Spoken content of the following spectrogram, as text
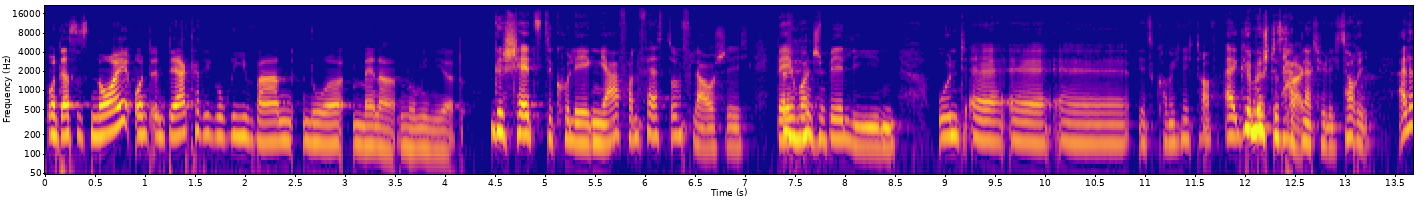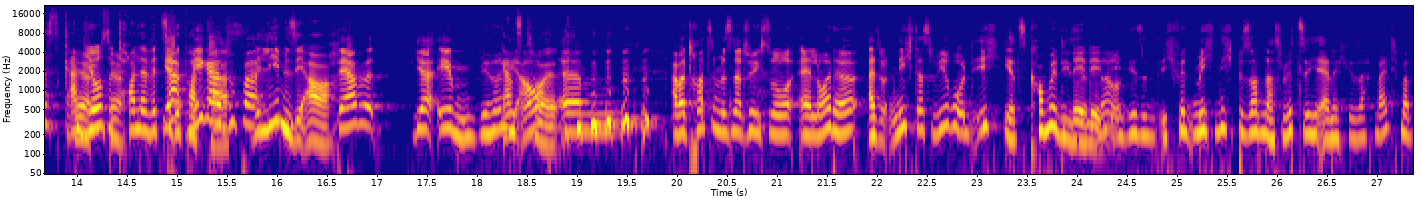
Und das ist neu und in der Kategorie waren nur Männer nominiert. Geschätzte Kollegen, ja, von Fest und Flauschig, Baywatch Berlin und äh, äh, äh, jetzt komme ich nicht drauf, äh, gemischtes Hack Hack. natürlich, sorry. Alles grandiose, Ja, ja. tolle, witzige Ja, Podcasts. mega, super. Wir lieben sie auch. Derbe, ja eben, wir hören Ganz die auch. toll. Ähm, aber trotzdem ist natürlich so, äh, Leute, also nicht, dass Vero und ich jetzt Comedy Nee, sind, nee, ne? nee. Und wir sind, ich finde mich nicht besonders witzig, ehrlich gesagt. Manchmal,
